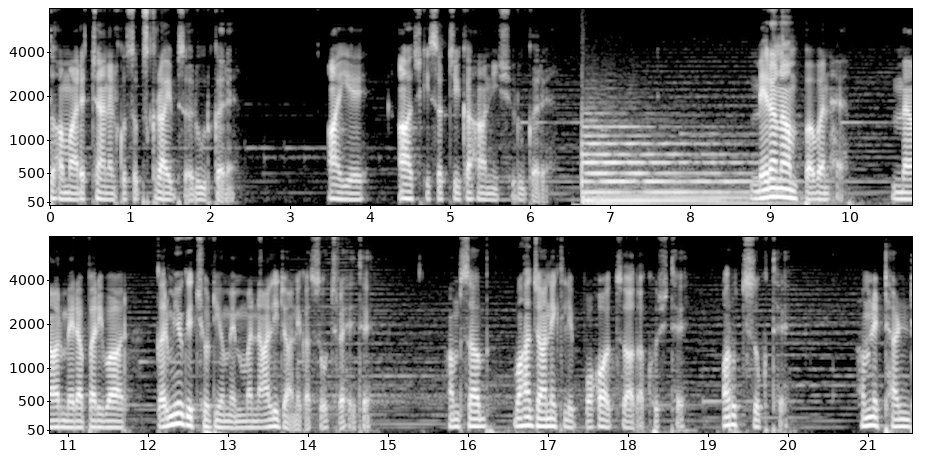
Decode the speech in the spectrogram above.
तो हमारे चैनल को सब्सक्राइब ज़रूर करें। आइए, आज की सच्ची कहानी शुरू करें। मेरा नाम पवन है। मैं और मेरा परिवार गर्मियों की छुट्टियों में मनाली जाने का सोच रहे थे। हम सब वहाँ जाने के लिए बहुत ज़्यादा खुश थे और उत्सुक थे। हमने ठंड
